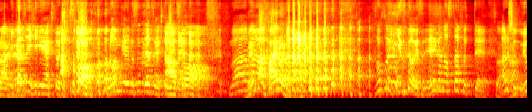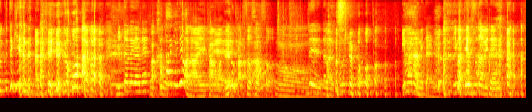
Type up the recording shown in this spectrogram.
ないね。いかついひげが1人。そ ロン毛結んだやつが1人みあたいな。そう。まあメンバまあー変えろよわけですね。映画のスタッフってある種右翼的なんだなっていう。見た目がね、まあ肩着ではない感は出るからな、えーそうそうそう。うん。でだから今だみたいな。今手薄だみたいな。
